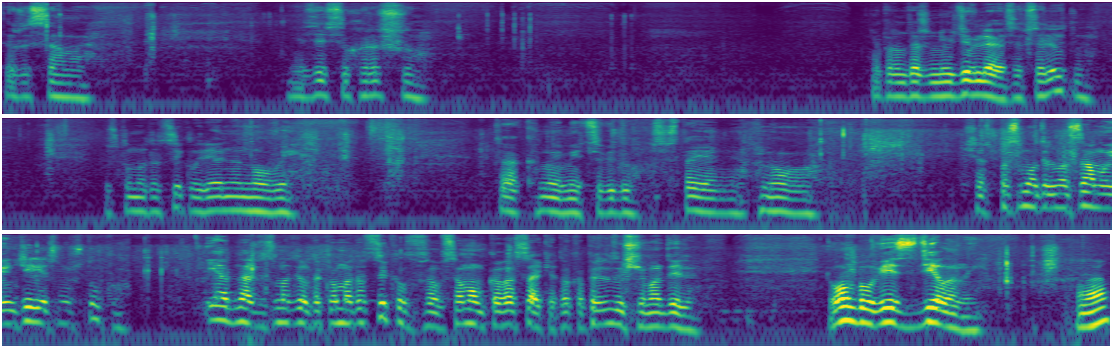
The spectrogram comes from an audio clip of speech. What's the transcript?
То же самое. И здесь все хорошо. Я прям даже не удивляюсь абсолютно. Потому что мотоцикл реально новый. Так, ну имеется в виду состояние нового. Сейчас посмотрим на самую интересную штуку. Я однажды смотрел такой мотоцикл в самом Кавасаке, только предыдущей модели. Он был весь сделанный. Да?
